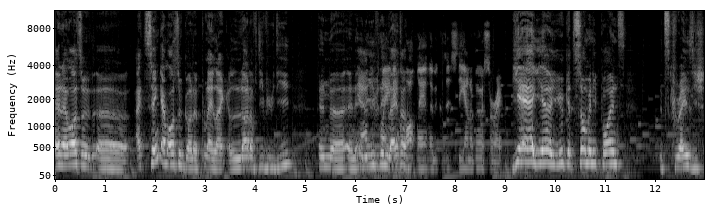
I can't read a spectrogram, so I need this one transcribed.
And I'm also, uh, I think I'm also gonna play like a lot of DBD in uh, in, Yeah, in the evening playing later. a lot lately because it's the anniversary. Yeah, yeah, you get so many points. It's crazy.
